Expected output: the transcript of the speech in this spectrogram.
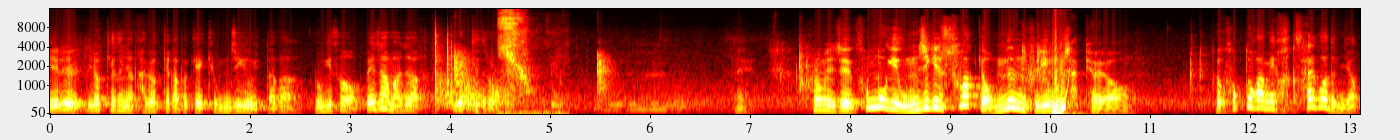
얘를 이렇게 그냥 가볍게 가볍게 이렇게 움직이고 있다가 여기서 빼자마자 이렇게 들어. 네. 그러면 이제 손목이 움직일 수밖에 없는 그림으로 잡혀요. 그리고 속도감이 확 살거든요.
